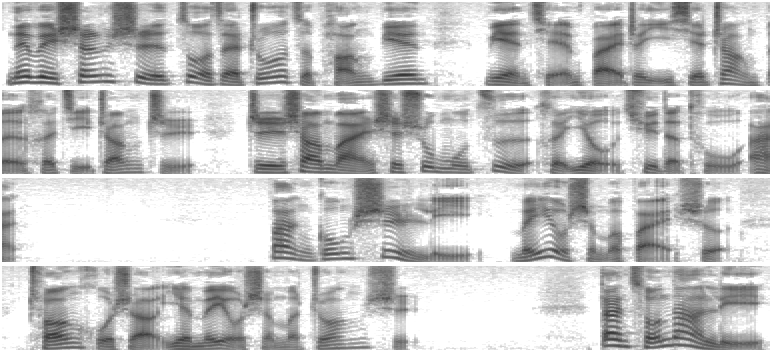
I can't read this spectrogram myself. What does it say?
那位绅士坐在桌子旁边，面前摆着一些账本和几张纸，纸上满是数目字和有趣的图案。办公室里没有什么摆设，窗户上也没有什么装饰，但从那里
